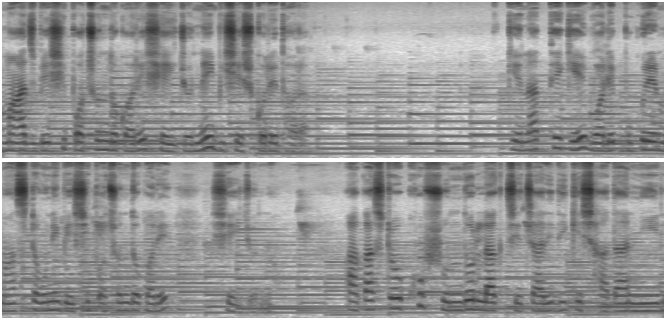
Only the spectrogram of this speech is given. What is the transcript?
মাছ বেশি পছন্দ করে, সেই জন্যেই বিশেষ করে ধরা। কেনার থেকে বলে পুকুরের মাছটা উনি বেশি পছন্দ করে, সেই জন্য। আকাশটাও খুব সুন্দর লাগছে, চারিদিকে সাদা নীল,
